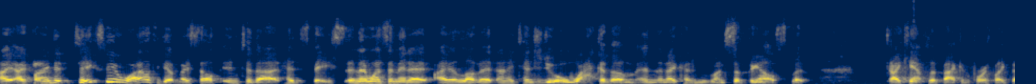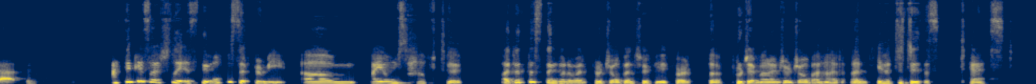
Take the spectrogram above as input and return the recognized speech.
I, I, find it takes me a while to get myself into that headspace. And then once I'm in it, I love it and I tend to do a whack of them and then I kind of move on to something else. But I can't flip back and forth like that. I think it's actually it's the opposite for me. Um, I almost have to. I did this thing when I went for a job interview for the project manager job I had, and you had to do this test.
